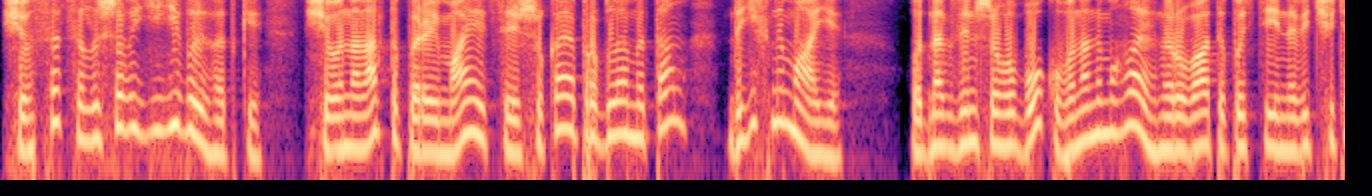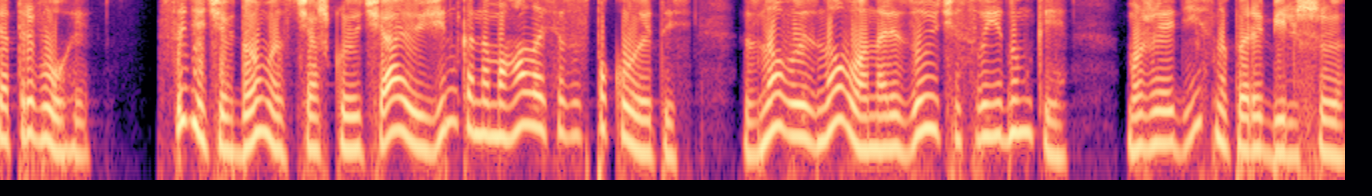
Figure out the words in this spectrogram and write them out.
що все це лише її вигадки, що вона надто переймається і шукає проблеми там, де їх немає. Однак з іншого боку вона не могла ігнорувати постійне відчуття тривоги. Сидячи вдома з чашкою чаю, жінка намагалася заспокоїтись, знову і знову аналізуючи свої думки. Може, я дійсно перебільшую,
